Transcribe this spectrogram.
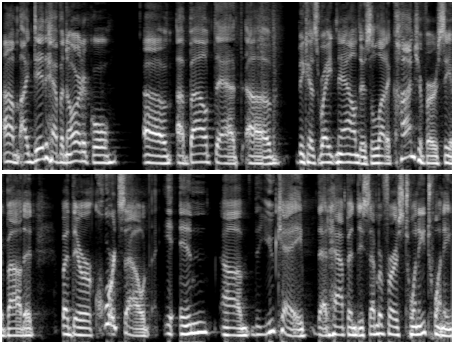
Um, I did have an article uh, about that uh, because right now there's a lot of controversy about it but there are courts out in uh, the UK that happened December 1st, 2020.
